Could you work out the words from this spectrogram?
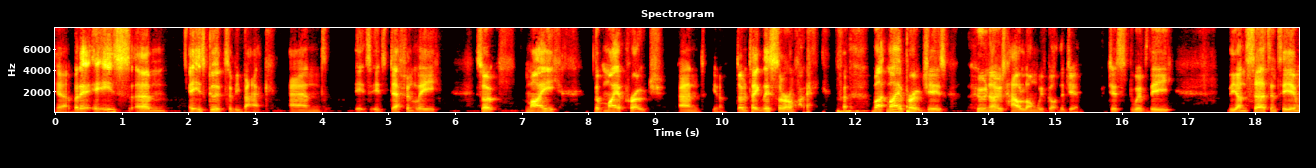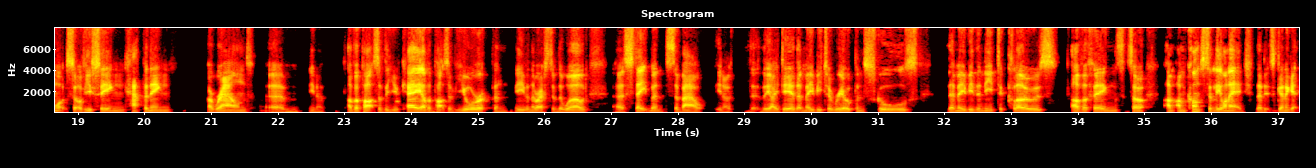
Yeah, but it, it is um, it is good to be back, and it's it's definitely so my the, my approach, and you know, don't take this the wrong way. but my my approach is who knows how long we've got the gym. Just with the the uncertainty and what sort of you seeing happening around um, you know other parts of the UK, other parts of Europe, and even the rest of the world, uh, statements about you know the, the, idea that maybe to reopen schools, there may be the need to close other things. So I'm, I'm constantly on edge that it's going to get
